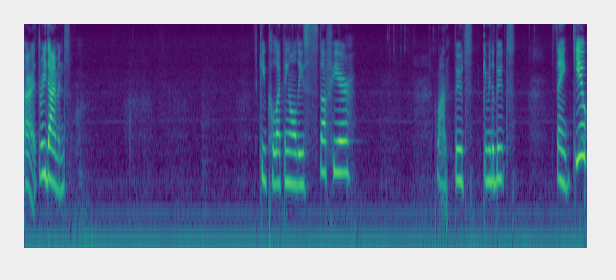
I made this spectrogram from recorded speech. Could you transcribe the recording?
Alright, three diamonds. Keep collecting all these stuff here. Come on, boots. Give me the boots. Thank you.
